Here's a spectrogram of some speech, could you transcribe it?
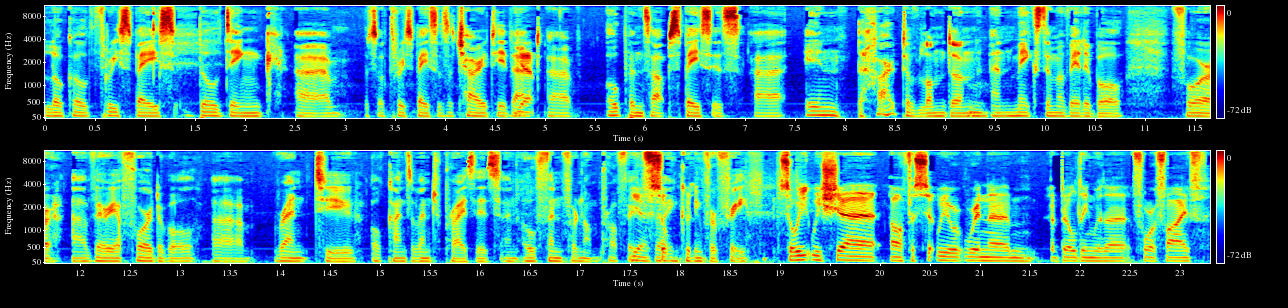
local Three Space building. Um, so Three Space is a charity that uh, opens up spaces uh, in the heart of London Mm. and makes them available for a very affordable um, rent to all kinds of enterprises and often for non-profits, Yeah, so so- including for free. So we, we share our faci- we were, we're in um, a building with uh, four or five,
